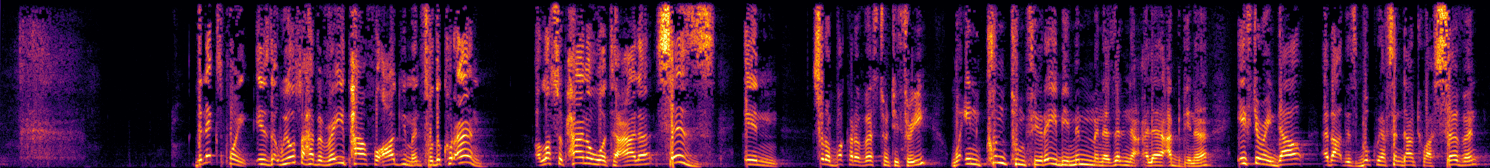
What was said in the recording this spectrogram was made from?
The next point is that we also have a very powerful argument for the Quran. Allah subhanahu wa ta'ala says in Surah Baqarah verse 23, وَإِن كُنْتُمْ فِي رَيْبٍ مِمَّا نَزَلْنَا عَلَىٰ عَبْدِنَا If you're in doubt about this book we have sent down to our servant,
